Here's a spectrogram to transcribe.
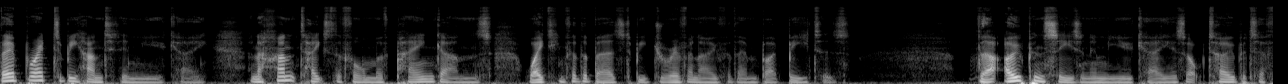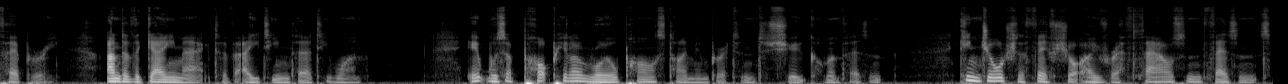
They are bred to be hunted in the UK, and a hunt takes the form of paying guns, waiting for the birds to be driven over them by beaters. The open season in the UK is October to February, under the Game Act of 1831. It was a popular royal pastime in Britain to shoot common pheasant, King George V shot over a thousand pheasants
